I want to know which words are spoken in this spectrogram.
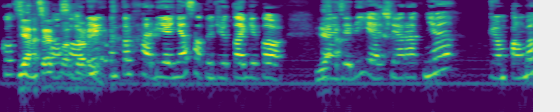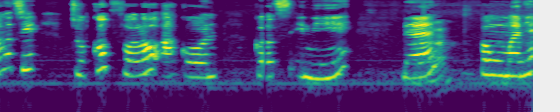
coach Ya, mensponsori sponsori. untuk hadiahnya satu juta gitu. Ya. Nah jadi ya syaratnya gampang banget sih. Cukup follow akun coach ini dan pengumumannya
